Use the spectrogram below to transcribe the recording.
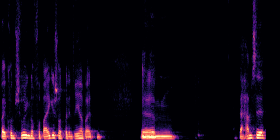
bei Conjuring noch vorbeigeschaut bei den Dreharbeiten. Mhm. Ähm, da haben sie,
